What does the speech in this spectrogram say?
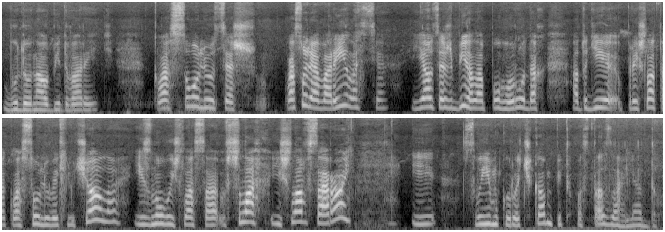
буду на обід варити. Квасолю, це ж квасоля варилася. Я оце ж бігала по городах, а тоді прийшла та квасолю виключала і знову йшла, йшла, йшла в сарай і своїм курочкам під хвоста заглядала.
